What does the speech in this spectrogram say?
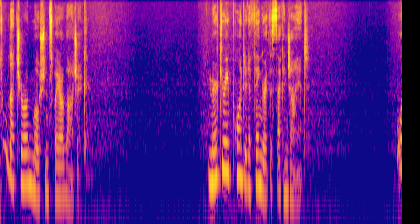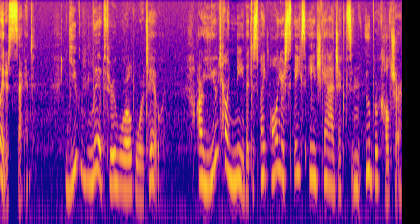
You let your emotions sway your logic. Mercurye pointed a finger at the second giant. Wait a second. You lived through World War II. Are you telling me that despite all your space age gadgets and uber culture,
